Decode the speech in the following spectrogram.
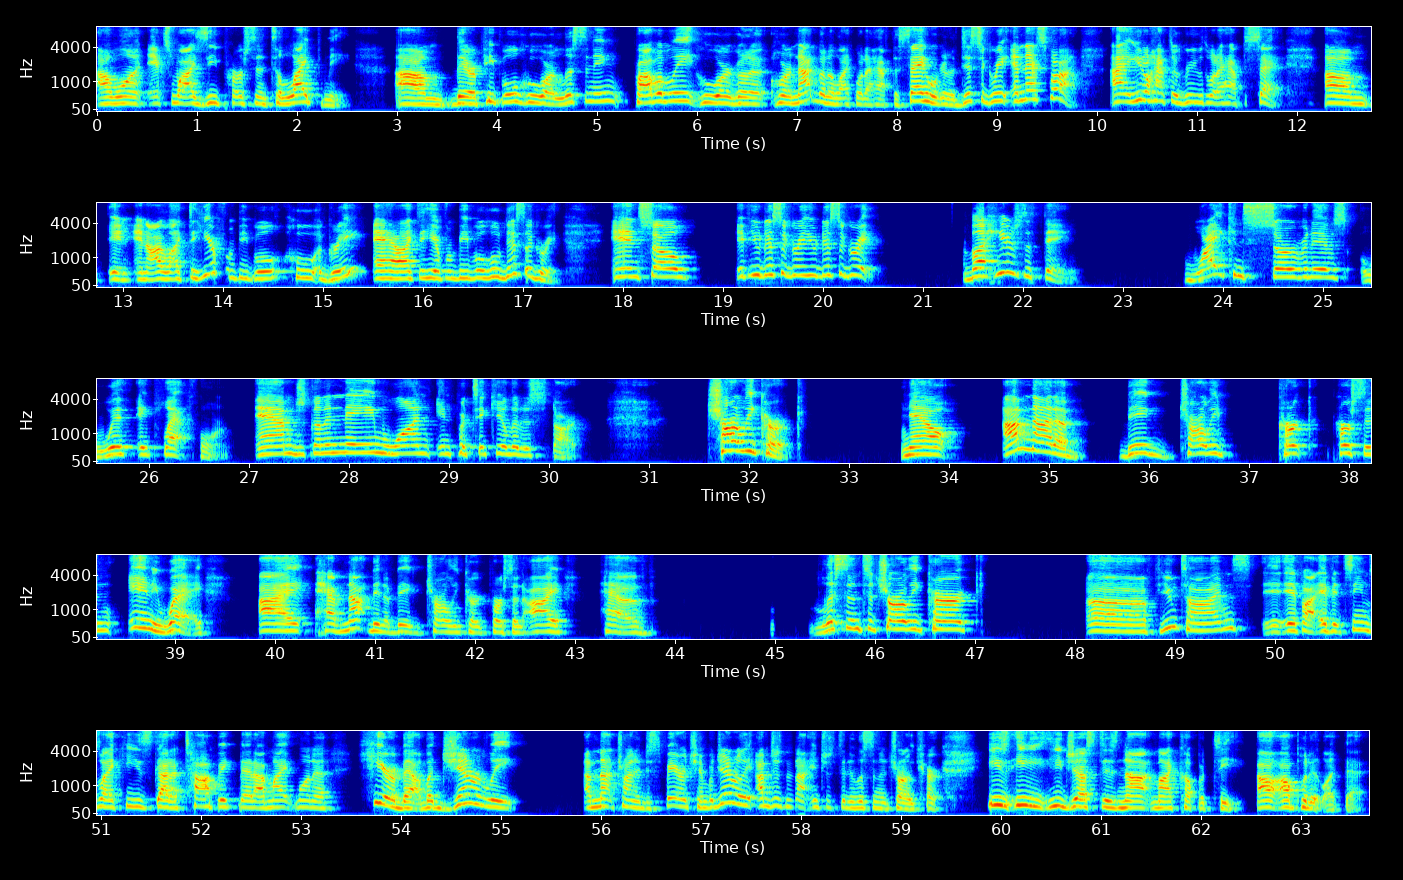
I want XYZ person to like me. Um, there are people who are listening, probably who are gonna who are not gonna like what I have to say, who are gonna disagree, and that's fine. I you don't have to agree with what I have to say. Um, and, and I like to hear from people who agree, and I like to hear from people who disagree. And so if you disagree, you disagree. But here's the thing white conservatives with a platform, and I'm just going to name one in particular to start Charlie Kirk. Now, I'm not a big Charlie Kirk person anyway. I have not been a big Charlie Kirk person. I have listened to Charlie Kirk a few times if I if it seems like he's got a topic that I might want to hear about. But generally, I'm not trying to disparage him, but generally, I'm just not interested in listening to Charlie Kirk. He's he he just is not my cup of tea. I'll, I'll put it like that.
